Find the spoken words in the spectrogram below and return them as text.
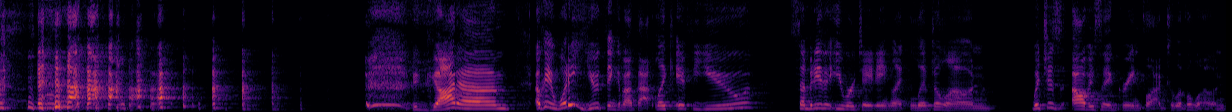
Got him. Okay, what do you think about that? Like, if you, somebody that you were dating, like lived alone, which is obviously a green flag to live alone,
